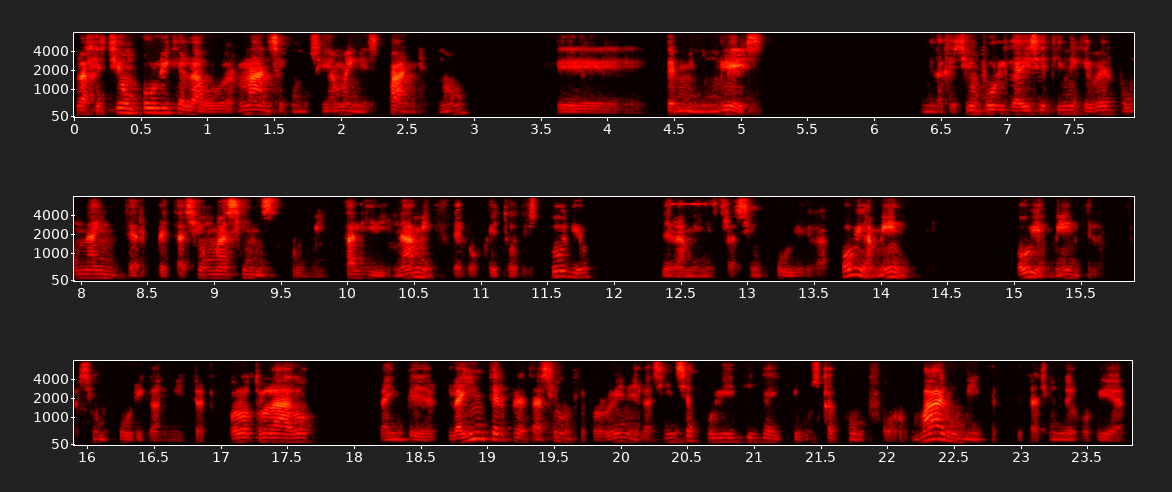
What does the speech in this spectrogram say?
La gestión pública y la gobernanza, como se llama en España, ¿no? Eh, término inglés la gestión pública dice tiene que ver con una interpretación más instrumental y dinámica del objeto de estudio de la administración pública. Obviamente, obviamente la administración pública, mientras que por otro lado, la, la interpretación que proviene de la ciencia política y que busca conformar una interpretación del gobierno,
